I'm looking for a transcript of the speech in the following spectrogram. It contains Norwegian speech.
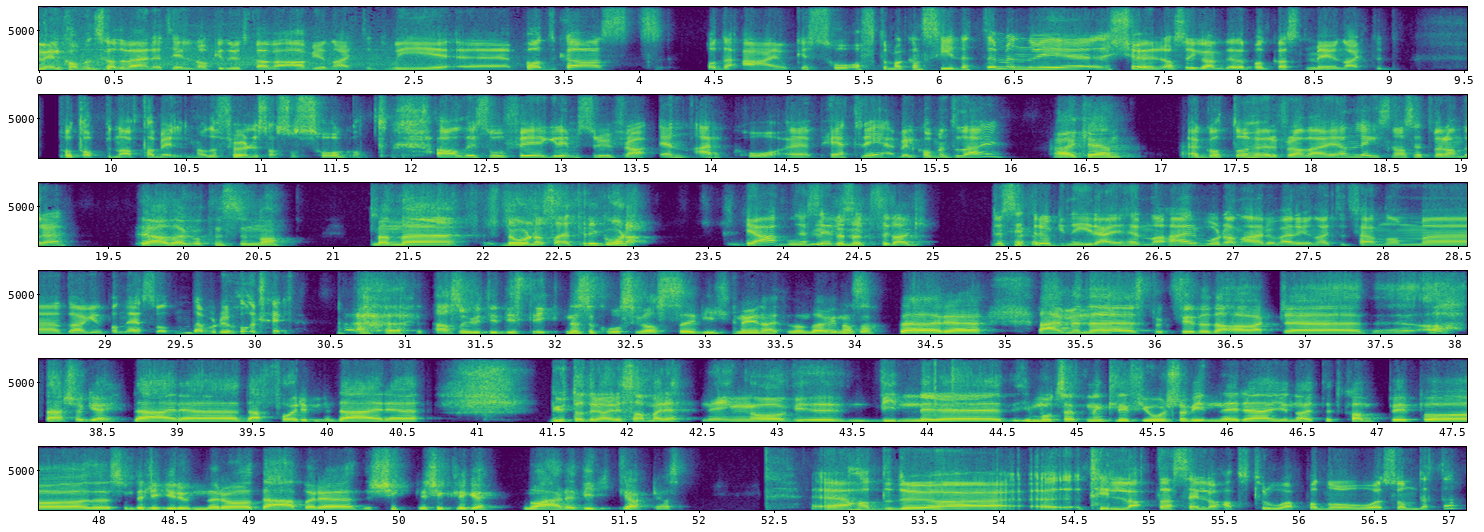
Velkommen skal du være til nok en utgave av United We eh, podcast. Og det er jo ikke så ofte man kan si dette, men vi eh, kjører altså i gang denne podkasten med United på toppen av tabellen, og det føles altså så godt. Ali Sofi Grimsrud fra NRK eh, P3, velkommen til deg. Hei, Ken. Det er godt å høre fra deg igjen. Lenge siden vi har sett hverandre. Ja, det har gått en stund nå. Men uh, det ordna seg etter i går, da. Ja, God jeg ser du i sitter, dag. Du sitter og gnir deg i hendene her. Hvordan er det å være United-fan om eh, dagen på Nesodden, der hvor du holder til? altså Ute i distriktene så koser vi oss eh, vilt med United om dagen. altså. Det er, eh, nei, men spøk til side, det har vært ah, det er så gøy. Det er, det er form. det er Gutta drar i samme retning og vinner I motsetning til i fjor så vinner United kamper på, som de ligger under. og Det er bare skikkelig skikkelig gøy. Nå er det virkelig artig. altså. Eh, Hadde du eh, tillatt deg selv å hatt troa på noe som dette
